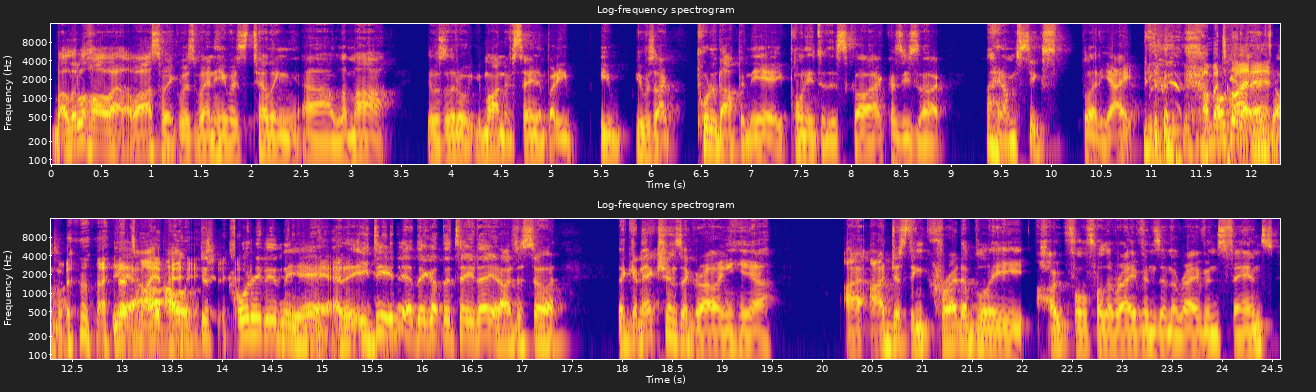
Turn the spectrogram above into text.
But a little highlight last week was when he was telling uh, Lamar, it was a little, you might have seen it, but he, he, he was like, put it up in the air. He pointed to the sky because he's like, hey, I'm six bloody eight. I'm a tight end. That's yeah, my I'll, advantage. I'll just put it in the air. And he did. And they got the TD. And I just saw it. The connections are growing here. I, I'm just incredibly hopeful for the Ravens and the Ravens fans.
